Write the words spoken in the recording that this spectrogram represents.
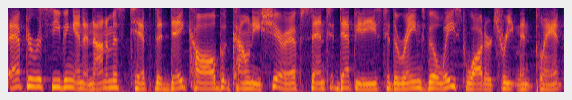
After receiving an anonymous tip, the DeKalb County Sheriff sent deputies to the Rainsville wastewater treatment plant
